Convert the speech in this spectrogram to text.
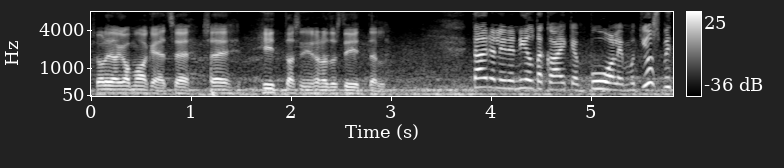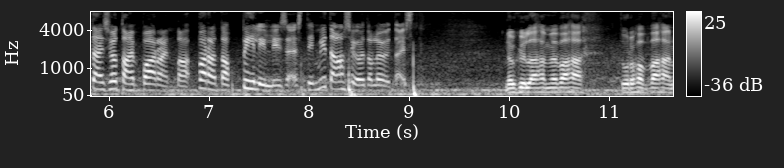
se oli aika makea, että se, se hittasi niin sanotusti itselle. Täydellinen ilta kaiken puoli, mutta jos pitäisi jotain parantaa, parantaa pelillisesti, mitä asioita löytäisit? No kyllähän me vähän, turhan vähän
